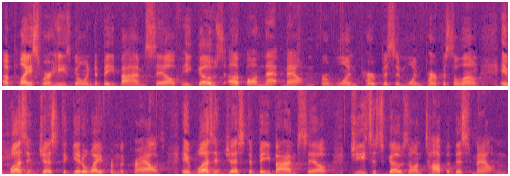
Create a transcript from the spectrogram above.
a place where he's going to be by himself. He goes up on that mountain for one purpose and one purpose alone. It wasn't just to get away from the crowds, it wasn't just to be by himself. Jesus goes on top of this mountain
